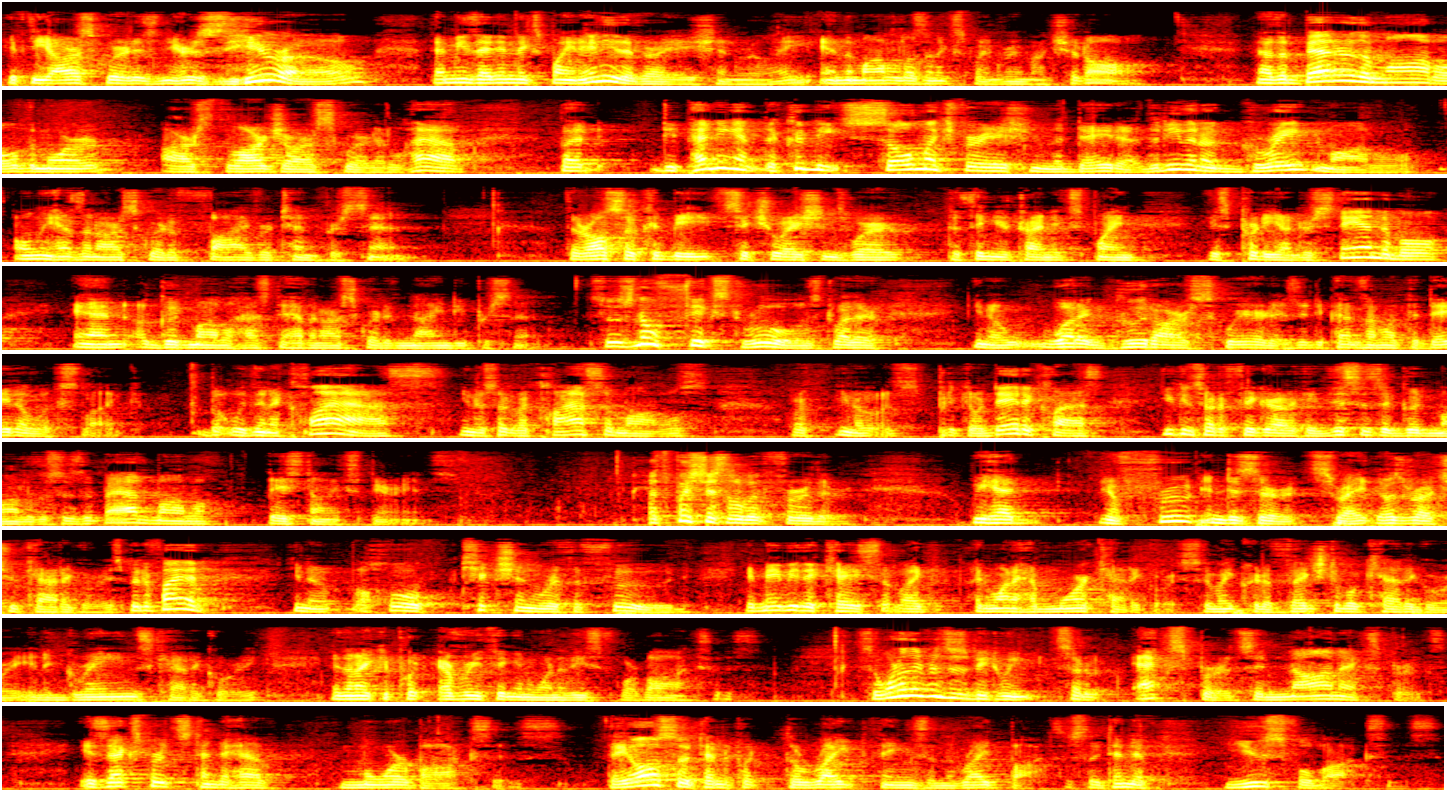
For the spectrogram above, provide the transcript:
If the R squared is near 0, that means I didn't explain any of the variation, really, and the model doesn't explain very much at all. Now, the better the model, the more R, the larger R squared it'll have, but depending on, there could be so much variation in the data that even a great model only has an R squared of 5 or 10%. There also could be situations where the thing you're trying to explain is pretty understandable, and a good model has to have an R squared of 90%. So there's no fixed rule as to whether, you know, what a good R squared is. It depends on what the data looks like. But within a class, you know, sort of a class of models, or, you know, a particular data class, you can sort of figure out, okay, this is a good model, this is a bad model, based on experience. Let's push this a little bit further. We had, you know, fruit and desserts, right? Those were our two categories. But if I had, you know, a whole kitchen worth of food, it may be the case that like I'd want to have more categories. So I might create a vegetable category and a grains category, and then I could put everything in one of these four boxes. So one of the differences between sort of experts and non-experts is experts tend to have more boxes. They also tend to put the right things in the right boxes. So they tend to have useful boxes.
